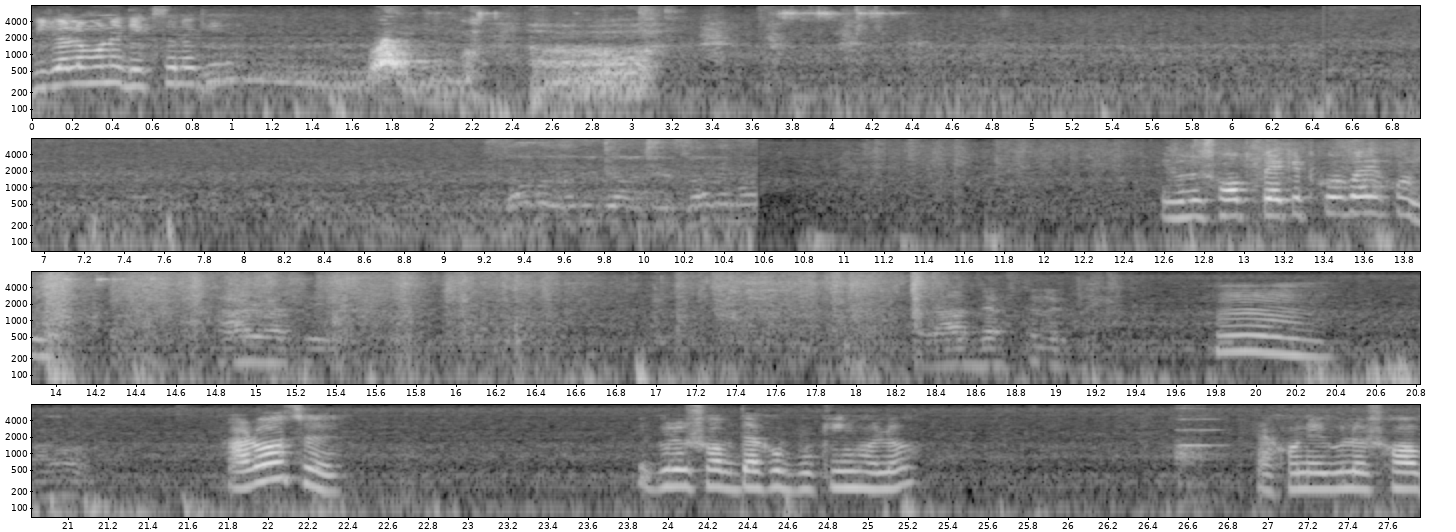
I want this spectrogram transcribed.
বিড়াল মনে দেখছে নাকি? এগুলো সব প্যাকেট করবা এখন? হুম। আরও আরও আছে? এগুলো সব দেখো বুকিং হলো। এখন এগুলো সব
